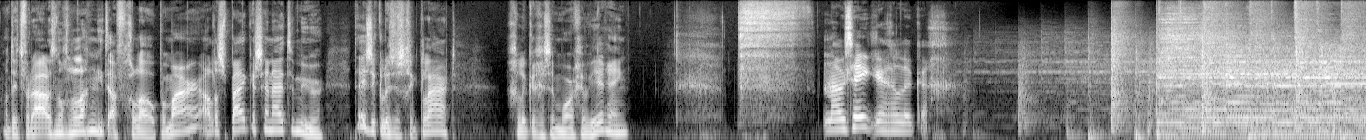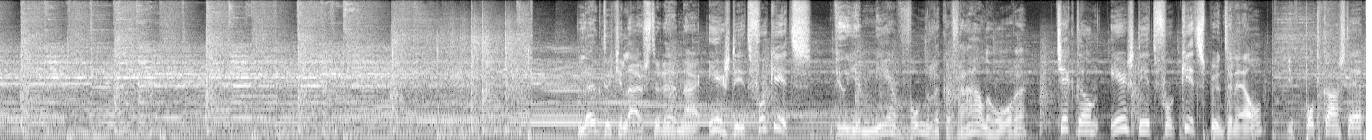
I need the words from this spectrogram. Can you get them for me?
Want dit verhaal is nog lang niet afgelopen. Maar alle spijkers zijn uit de muur. Deze klus is geklaard. Gelukkig is er morgen weer een. Nou, zeker gelukkig. Leuk dat je luisterde naar Eerst Dit voor Kids. Wil je meer wonderlijke verhalen horen? Check dan eerstditvoorkids.nl, je podcast-app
